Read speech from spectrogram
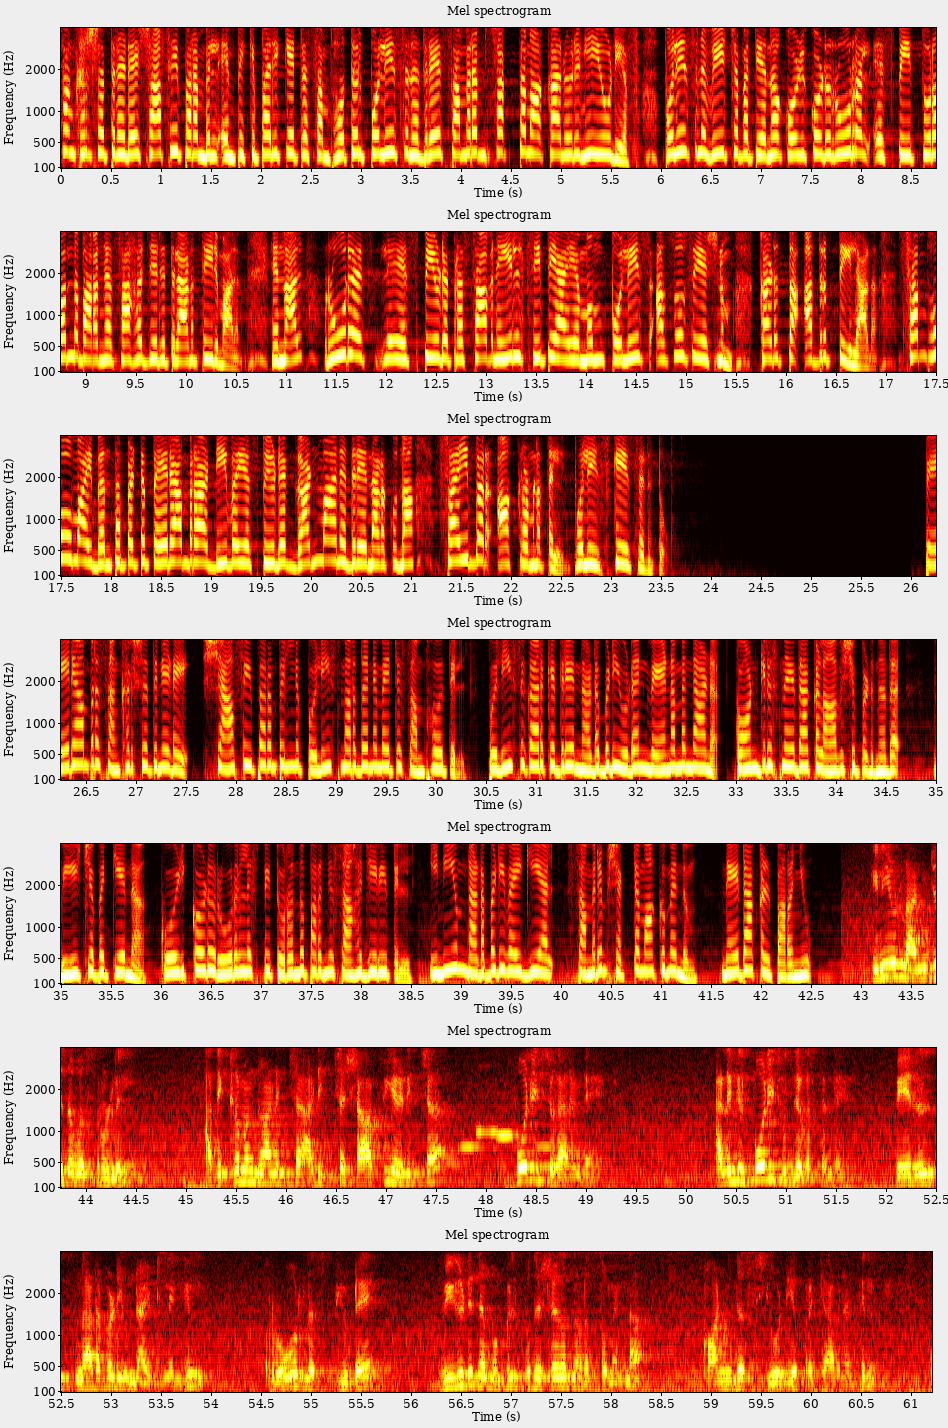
സംഘർഷത്തിനിടെ Shafi Parambil M പിക്ക് പരിക്കേറ്റ സംഭവത്തിൽ പോലീസിനെതിരെ സമരം ശക്തമാക്കാൻ ഒരുങ്ങി യു ഡി എഫ്. പോലീസിന് വീഴ്ച പറ്റിയെന്ന് കോഴിക്കോട് റൂറൽ എസ് പി തുറന്നു പറഞ്ഞ സാഹചര്യത്തിലാണ് തീരുമാനം. എന്നാൽ റൂറൽ എസ് പിയുടെ പ്രസ്താവനയിൽ സി പി ഐ എമ്മും പോലീസ് അസോസിയേഷനും കടുത്ത അതൃപ്തിയിലാണ്. സംഭവവുമായി ബന്ധപ്പെട്ട് പേരാമ്പ്ര ഡിവൈഎസ്പിയുടെ ഗൺമാനെതിരെ നടക്കുന്ന സൈബർ ആക്രമണത്തിൽ പോലീസ് കേസെടുത്തു. പേരാമ്പ്ര സംഘർഷത്തിനിടെ ഷാഫി പറമ്പിലിന് പോലീസ് മർദ്ദനമേറ്റ സംഭവത്തിൽ പോലീസുകാർക്കെതിരെ നടപടി ഉടൻ വേണമെന്നാണ് കോൺഗ്രസ് നേതാക്കൾ ആവശ്യപ്പെടുന്നത്. വീഴ്ച പറ്റിയെന്ന് കോഴിക്കോട് റൂറൽ എസ് പി തുറന്നു പറഞ്ഞ സാഹചര്യത്തിൽ ഇനിയും നടപടി വൈകിയാൽ സമരം ശക്തമാക്കുമെന്നും നേതാക്കൾ പറഞ്ഞു. ഇനിയുള്ള അഞ്ചു ദിവസത്തിനുള്ളിൽ അതിക്രമം കാണിച്ച അടിച്ച ഷാഫി അടിച്ച പോലീസുകാരന്റെ അല്ലെങ്കിൽ പോലീസ് ഉദ്യോഗസ്ഥന്റെ പേരിൽ നടപടി ഉണ്ടായിട്ടില്ലെങ്കിൽ റൂറൽ എസ് പിയുടെ വീടിന് മുമ്പിൽ പ്രതിഷേധം നടത്തുമെന്ന കോൺഗ്രസ് യു ഡി എഫ് പ്രഖ്യാപനത്തിൽ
